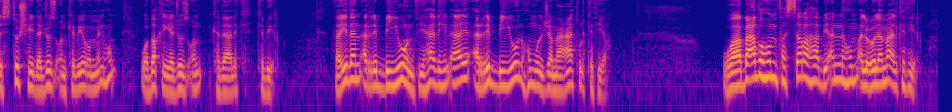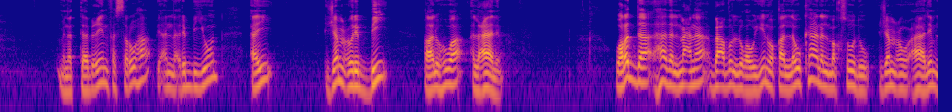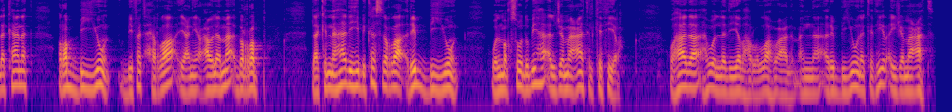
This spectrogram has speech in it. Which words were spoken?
استشهد جزء كبير منهم وبقي جزء كذلك كبير. فإذا الربيون في هذه الآية الربيون هم الجماعات الكثيرة. وبعضهم فسرها بأنهم العلماء الكثير. من التابعين فسروها بأن ربيون أي جمع ربي قالوا هو العالم. ورد هذا المعنى بعض اللغويين وقال لو كان المقصود جمع عالم لكانت ربيون بفتح الراء يعني علماء بالرب. لكن هذه بكسر الراء ربيون والمقصود بها الجماعات الكثيرة. وهذا هو الذي يظهر والله أعلم أن ربيون كثير أي جماعات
